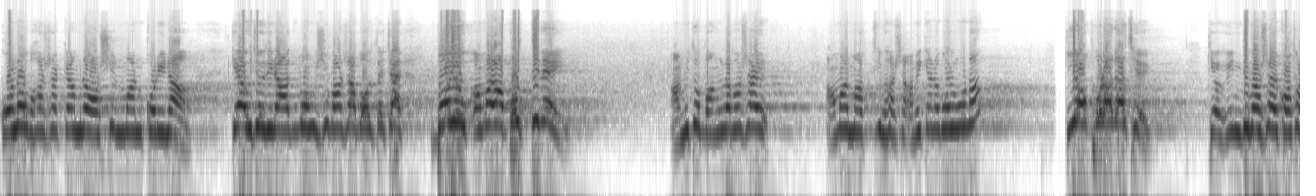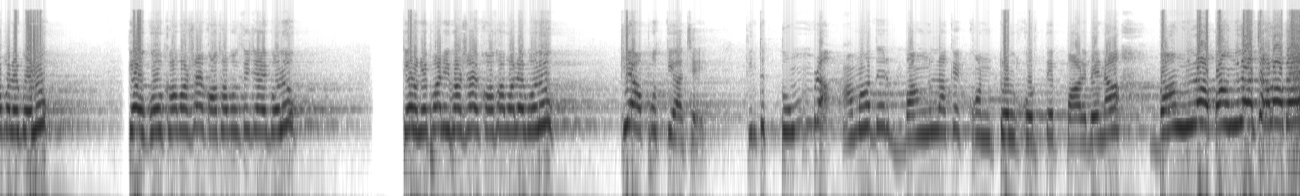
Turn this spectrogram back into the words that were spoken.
কোনো ভাষাকে আমরা অসম্মান করি না। কেউ যদি রাজবংশী ভাষা বলতে চায়, বলুক, আমার আপত্তি নেই। আমি তো বাংলা ভাষায় আমার মাতৃভাষা, আমি কেন বলব না? কি অপরাধ আছে? কেউ হিন্দি ভাষায় কথা বলে বলুক, কেউ গোর্খা ভাষায় কথা বলতে চায় বলুক কেউ নেপালি ভাষায় কথা বলে বলুক, কি আপত্তি আছে? কিন্তু তোমরা আমাদের বাংলাকে কন্ট্রোল করতে পারবে না। বাংলা বাংলা চালাবে!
